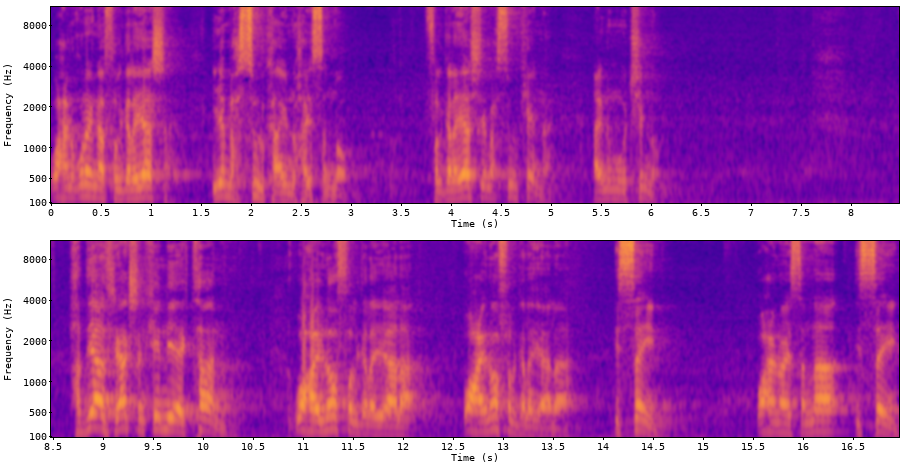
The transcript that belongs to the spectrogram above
Waxaynu qoraynaa falgalayaasha iyo maxsuulka aynu haysanno. Falgalayaasha iyo maxsuulkeenna aynu muujinno. Haddii aad reactionkeennii eegtaan waxaa inoo falgalayaalaa waxaa inoo falgalayaalaa isayn waxaynu haysanaa isayn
